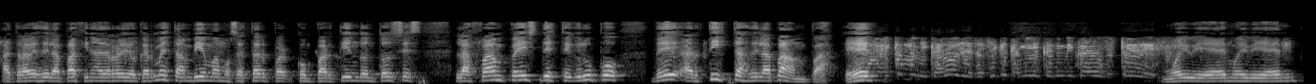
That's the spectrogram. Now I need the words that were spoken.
a través de la página de Radio Carmes, también vamos a estar compartiendo entonces la fanpage de este grupo de artistas de La Pampa. ¿eh? Hay comunicadores, así que también están invitados ustedes. Muy bien, muy bien,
